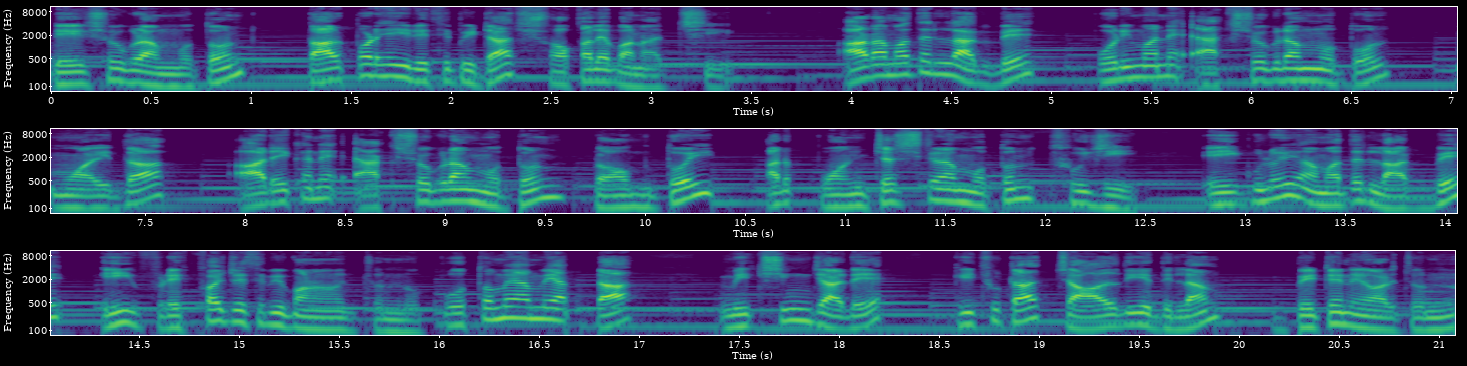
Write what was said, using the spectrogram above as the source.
দেড়শো গ্রাম মতন। তারপর এই রেসিপিটা সকালে বানাচ্ছি। আর আমাদের লাগবে পরিমাণে একশো গ্রাম মতন ময়দা, আর এখানে একশো গ্রাম মতন টক দই, আর পঞ্চাশ গ্রাম মতন সুজি। এইগুলোই আমাদের লাগবে এই ব্রেকফাস্ট রেসিপি বানানোর জন্য। প্রথমে আমি একটা মিক্সিং জারে কিছুটা চাল দিয়ে দিলাম বেটে নেওয়ার জন্য।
